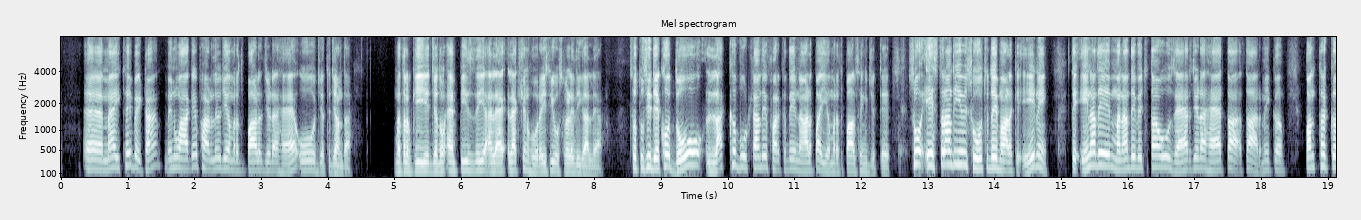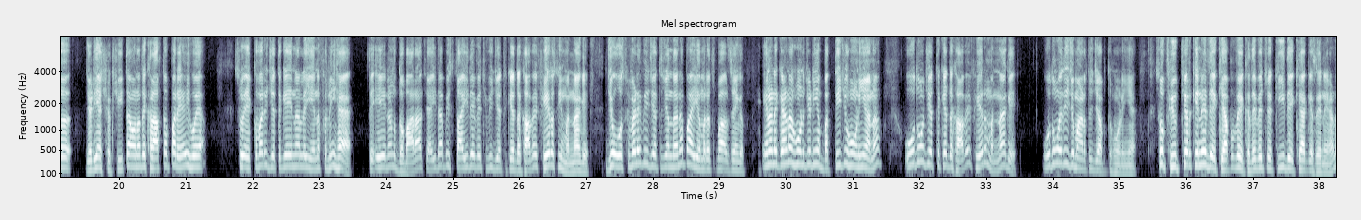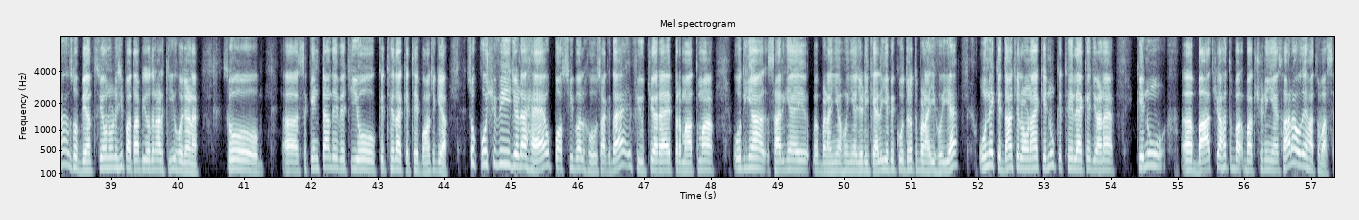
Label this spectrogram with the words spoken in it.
ਮੈਂ ਇੱਥੇ ਹੀ ਬੈਠਾ, ਮੈਨੂੰ ਆ ਕੇ ਫੜ ਲਿਓ ਜੇ ਅਮਰਤਪਾਲ ਜਿਹੜਾ ਹੈ ਉਹ ਜਿੱਤ ਜਾਂਦਾ। ਮਤਲਬ ਕਿ ਜਦੋਂ ਐਮਪੀਜ਼ ਦੀ ਇਲੈ- ਇਲੈਕਸ਼ਨ ਹੋ ਰਹੀ ਸੀ ਉਸ ਵੇਲੇ ਦੀ ਗੱਲ ਆ। ਸੋ ਤੁਸੀਂ ਦੇਖੋ 2 ਲੱਖ ਵੋਟਾਂ ਦੇ ਫ਼ਰਕ ਦੇ ਨਾਲ ਭਾਈ ਅਮਰਤਪਾਲ ਸਿੰਘ ਜਿੱਤੇ। ਸੋ ਇਸ ਤਰ੍ਹਾਂ ਦੀ ਸੋਚ ਦੇ ਮਾਲਕ ਇਹ ਨੇ ਤੇ ਇਹਨਾਂ ਦੇ ਮਨਾਂ ਦੇ ਵਿੱਚ ਤਾਂ ਉਹ ਜ਼ਹਿਰ ਜਿਹੜਾ ਹੈ ਧਾ- ਧਾਰਮਿਕ ਪੰਥਕ ਜਿਹੜੀਆਂ ਸ਼ਖਸੀਅਤਾਂ ਉਹਨਾਂ ਦੇ ਖਿਲਾਫ ਤਾਂ ਭਰਿਆ ਹੀ ਹੋਇਆ। ਸੋ ਇੱਕ ਵਾਰੀ ਜਿੱਤ ਗਏ, ਇਹਨਾਂ ਲਈ ਇਨਫ ਨਹੀਂ ਹੈ ਤੇ ਇਹ ਇਹਨਾਂ ਨੂੰ ਦੁਬਾਰਾ ਚਾਹੀਦਾ ਵੀ 27 ਦੇ ਵਿੱਚ ਵੀ ਜਿੱਤ ਕੇ ਦਿਖਾਵੇ, ਫਿਰ ਅਸੀਂ ਮੰਨਾਂਗੇ। ਜੇ ਉਸ ਵੇਲੇ ਵੀ ਜਿੱਤ ਜਾਂਦਾ ਨਾ ਭਾਈ ਅਮਰਤਪਾਲ ਸਿੰਘ, ਇਹਨਾਂ ਨੇ ਕਹਿਣਾ ਹੁਣ ਜਿਹੜੀਆਂ 32 ਚ ਹੋਣੀਆਂ ਨਾ, ਉਦੋਂ ਜਿੱਤ ਕੇ ਦਿਖਾਵੇ, ਫਿਰ ਮੰਨਾਂਗੇ। ਉਦੋਂ ਇਹਦੀ ਜ਼ਮਾਨਤ ਜ਼ਬਤ ਹੋਣੀ ਹੈ। ਸੋ ਫਿਊਚਰ ਕਿਹਨੇ ਦੇਖਿਆ? ਭਵਿੱਖ ਦੇ ਵਿੱਚ ਕੀ ਦੇਖਿਆ ਕਿਸੇ ਨੇ, ਹਨਾ? ਸੋ ਬੇਅੰਤ ਸਿੰਘ ਨੂੰ ਨਹੀਂ ਸੀ ਪਤਾ ਵੀ ਉਹਦੇ ਨਾਲ ਕੀ ਹੋ ਜਾਣਾ। ਸੋ ਸਕਿੰਟਾਂ ਦੇ ਵਿੱਚ ਹੀ ਉਹ ਕਿੱਥੇ ਦਾ ਕਿੱਥੇ ਪਹੁੰਚ ਗਿਆ। ਸੋ ਕੁਝ ਵੀ ਜਿਹੜਾ ਹੈ ਉਹ ਪੋਸੀਬਲ ਹੋ ਸਕਦਾ ਹੈ। ਇਹ ਫਿਊਚਰ ਹੈ, ਇਹ ਪ੍ਰਮਾਤਮਾ ਉਹਦੀਆਂ ਸਾਰੀਆਂ ਇਹ ਬਣਾਈਆਂ ਹੋਈਆਂ ਜਿਹੜੀ ਕਹਿ ਲਈਏ ਵੀ ਕੁਦਰਤ ਬਣਾਈ ਹੋਈ ਹੈ, ਉਹਨੇ ਕਿੱਦਾਂ ਚਲਾਉਣਾ ਹੈ, ਕਿਹਨੂੰ ਕਿੱਥੇ ਲੈ ਕੇ ਜਾਣਾ ਹੈ, ਕਿਹਨੂੰ ਬਾਦਸ਼ਾਹਤ ਬਖਸ਼ਣੀ ਹੈ, ਸਾਰਾ ਉਹਦੇ ਹੱਥ ਵੱਸ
